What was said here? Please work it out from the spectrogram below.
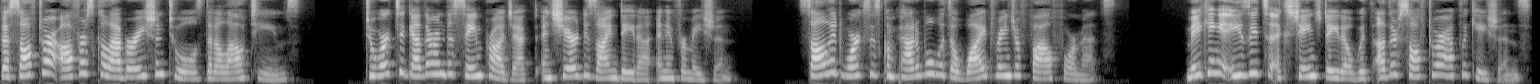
The software offers collaboration tools that allow teams to work together on the same project and share design data and information. SolidWorks is compatible with a wide range of file formats, making it easy to exchange data with other software applications.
